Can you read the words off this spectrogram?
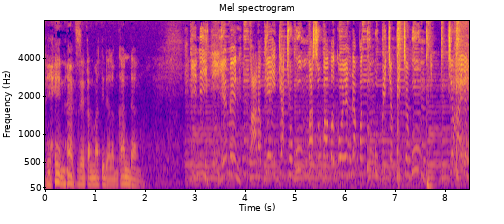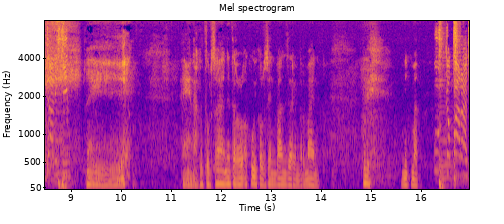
Enak setan mati dalam kandang. Ini Yemen, Arab Kei gacho boom, masuk baba goyang dapat tumbuh pica-pica boom. Cahaya dari tim. Enak betul saya ini terlalu akui kalau Sen Panzer yang bermain. Wih, nikmat. Ke barat,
